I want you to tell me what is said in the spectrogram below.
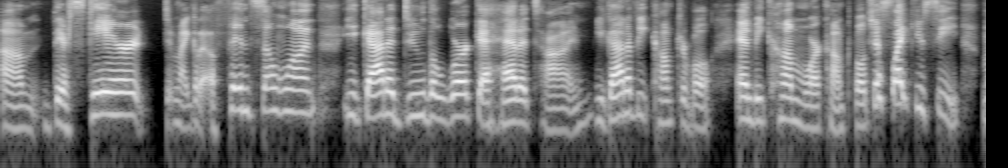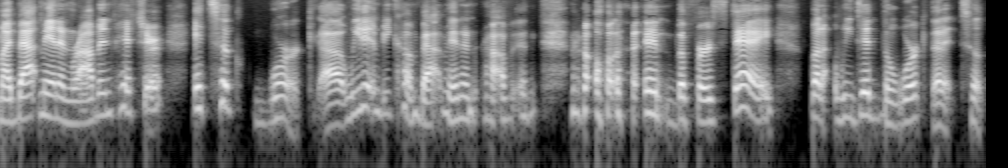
Um, they're scared am I going to offend someone? You got to do the work ahead of time. You got to be comfortable and become more comfortable. Just like you see my Batman and Robin picture, it took work. Uh, we didn't become Batman and Robin in the first day, but we did the work that it took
